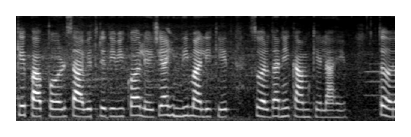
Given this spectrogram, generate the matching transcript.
के पापड सावित्री देवी कॉलेज या हिंदी मालिकेत स्वर्धाने काम केलं आहे. तर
